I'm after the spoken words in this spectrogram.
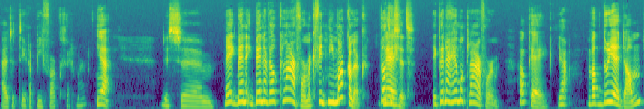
uit het therapievak, zeg maar. Ja. Dus ehm, nee, ik ben, ik ben er wel klaar voor, maar ik vind het niet makkelijk. Dat Nee. is het. Ik ben er helemaal klaar voor. Oké. Ja. En wat doe jij dan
